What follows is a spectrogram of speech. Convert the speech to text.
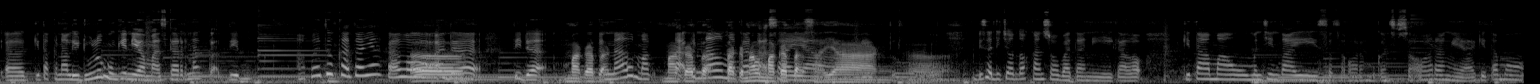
eh, kita kenali dulu mungkin ya Mas karena apa itu katanya? Kalau Eh, ada tidak maka tak kenal mak- maka tak kenal tak maka, kenal, tak, maka tak sayang, gitu. Eh. bisa dicontohkan sobat tani kalau kita mau mencintai seseorang bukan seseorang ya kita mau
